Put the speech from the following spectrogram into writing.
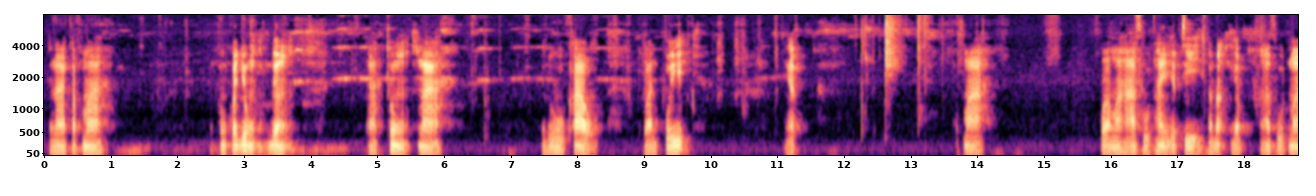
ไปนากลับมา ผมก็ยุ่งเรื่องอะทุ่งนาดูข้าวหวานปุ๋ยนะครับกลับมาก็มาหาสูตรให้ FC แล้วนะครับหาสูตรมา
